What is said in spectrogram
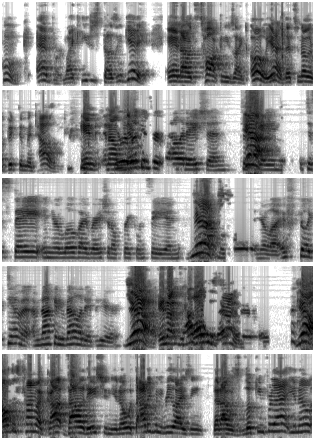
punk ever. Like he just doesn't get it. And I was talking, he's like, "Oh yeah, that's another victim mentality." And and I'm never... looking for validation. To yeah. Stay in, to stay in your low vibrational frequency and yes. forward in your life. You're like, damn it, I'm not getting validated here. Yeah, and I, all this time. Yeah, all this time I got validation, you know, without even realizing that I was looking for that, you know.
